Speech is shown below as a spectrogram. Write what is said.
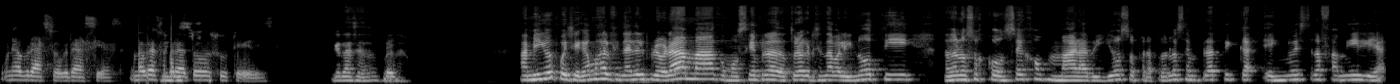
Un abrazo, gracias. Un abrazo para todos ustedes. Gracias, doctora. Amigos, pues llegamos al final del programa, como siempre la doctora Cristina Balinotti, dándonos esos consejos maravillosos para ponerlos en práctica en nuestra familia,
